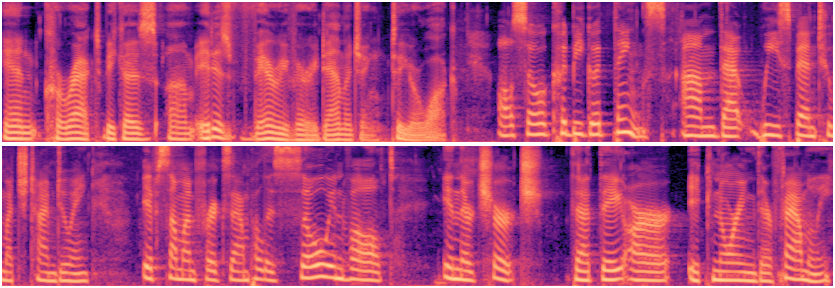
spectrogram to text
and correct because um, it is very, very damaging to your walk. Also, it could be good things um, that we spend too much time doing. If someone, for example, is so involved in their church that they are ignoring their family,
